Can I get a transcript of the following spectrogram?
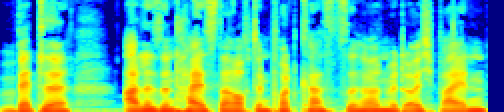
wette, alle sind heiß darauf, den Podcast zu hören mit euch beiden.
